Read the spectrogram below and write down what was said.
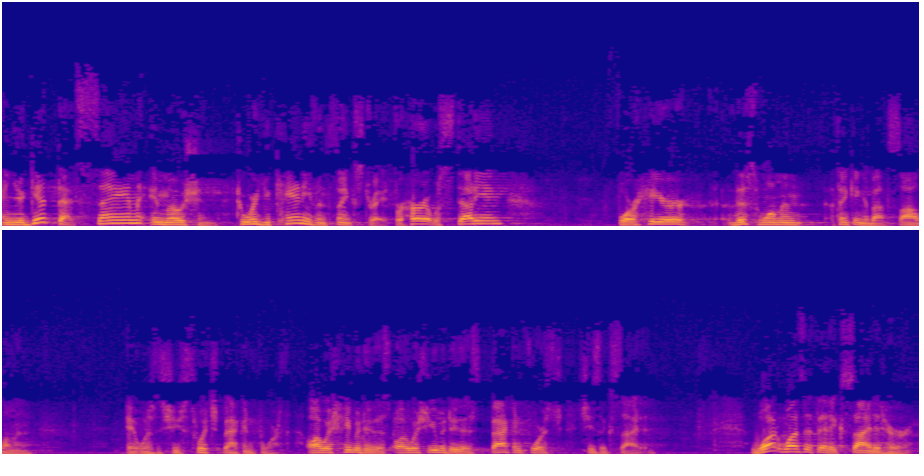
And you get that same emotion to where you can't even think straight. For her, it was studying. For here, this woman thinking about Solomon, it was, she switched back and forth. Oh, I wish he would do this. Oh, I wish you would do this. Back and forth, she's excited. What was it that excited her?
